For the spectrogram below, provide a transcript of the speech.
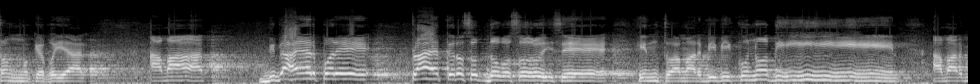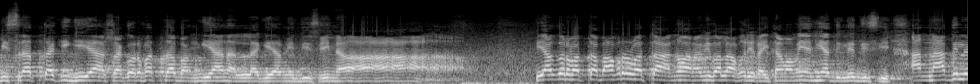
সম্মুখে কইয়ার আমার বিবাহের পরে প্রায় তেরো চোদ্দ বছর হইছে, কিন্তু আমার বিবি কোনো দিন আমার বিশ্রাতটা কি গিয়া সাগর ভাত্তা ভাঙ্গিয়া নাল লাগিয়া আমি দিছি না। পিয়াজর ভাত্তা বাকরের ভাত্তা আনো আর আমি বালা করে খাইতাম, আমি আনিয়া দিলে দিছি। আর না দিলে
